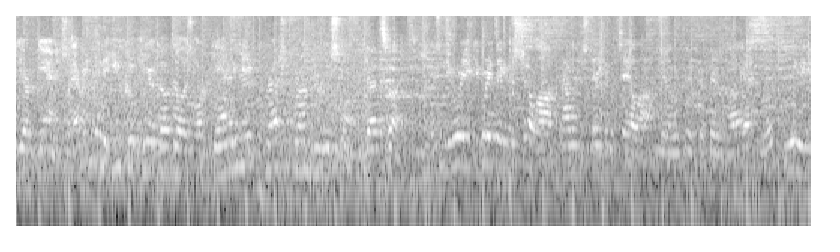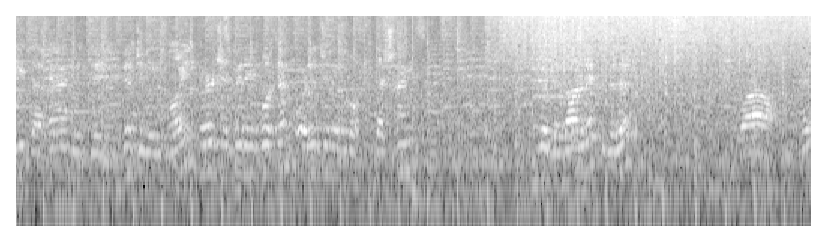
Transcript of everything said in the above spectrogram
the organic. So everything that you cook here at the hotel is organic, fresh from Jerusalem. That's right. So you've already, you've already taken the shell off. Now we're just taking the tail off. Yeah, we take the tail out. Okay. We heat the pan with the virgin olive oil. Virgin is very important. Or virgin olive oil. The shrimps with the garlic together. Wow. Okay.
